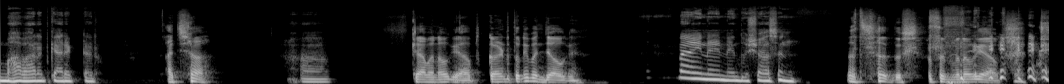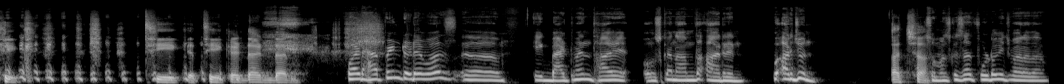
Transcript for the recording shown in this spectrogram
Mahabharata character अच्छा। हाँ। क्या बनोगे आप? कर्ण तो नहीं बन जाओगे? नहीं नहीं नहीं दुशासन। अच्छा दुशासन बनोगे आप? ठीक ठीक है ठीक है done done what happened today was एक बैटमैन था उसका नाम था आर्यन अर्जुन। अच्छा। सो मैं उसके साथ फ़ोटो खिंचवा रहा था।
